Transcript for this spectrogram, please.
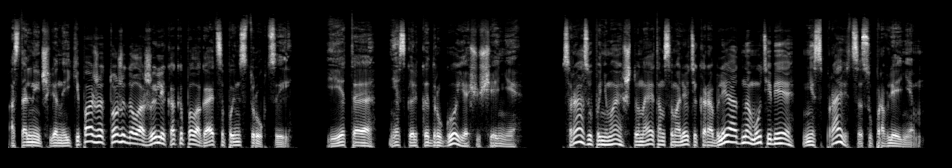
Остальные члены экипажа тоже доложили, как и полагается по инструкции. И это несколько другое ощущение. Сразу понимаешь, что на этом самолете-корабле одному тебе не справиться с управлением.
